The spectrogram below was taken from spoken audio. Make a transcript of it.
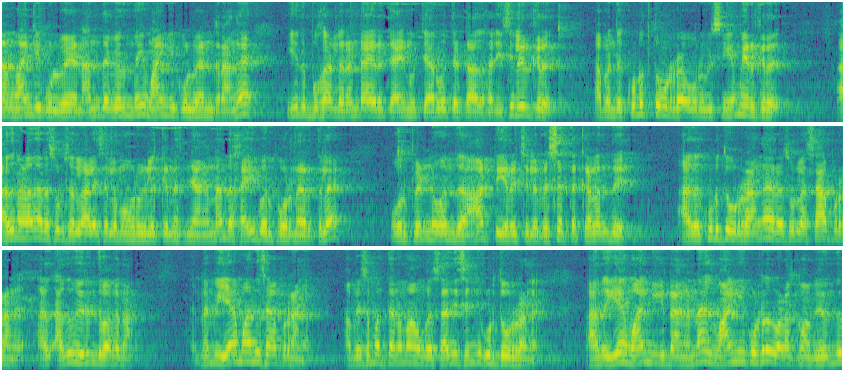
நான் வாங்கிக் கொள்வேன். அந்த விருந்தையும் வாங்கிக் கொள்வேன்ங்கிறாங்க இது புகாரில் ரெண்டாயிரத்தி ஐநூற்றி அறுபத்தெட்டாவது ஹதீஸில் இருக்கிறது அப்போ இந்த கொடுத்து விடுற ஒரு விஷயம் இருக்கிறது அதனால தான் ரசூல் சல்லா அலிசல்லாம் அவர்களுக்கு என்ன செஞ்சாங்கன்னா இந்த ஹைபர் போகிற நேரத்தில் ஒரு பெண்ணு வந்து ஆட்டு இறைச்சியில் விஷத்தை கலந்து அதை கொடுத்து விட்றாங்க ரசூல்லா சாப்பிட்றாங்க. அது அதுவும் இருந்து வகை தான். நம்பி ஏமாந்து சாப்பிட்றாங்க. விஷமத்தனமாக அவங்க சதி செஞ்சு கொடுத்து விட்றாங்க. அதை ஏன் வாங்கிக்கிட்டாங்கன்னா அது வாங்கி கொடுறது வழக்கம். விருந்து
